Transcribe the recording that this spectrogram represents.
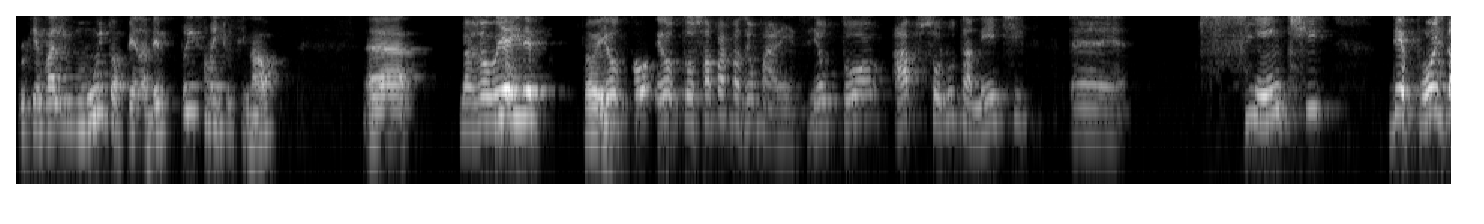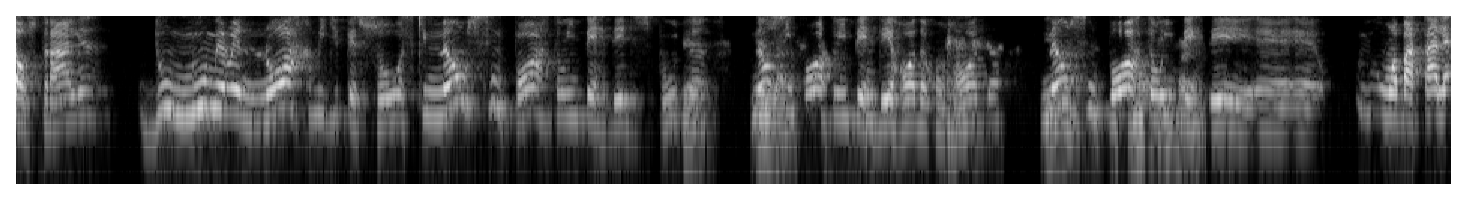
porque vale muito a pena ver, principalmente o final. Uh, Mas, Will, e aí, de... eu, tô, eu tô só para fazer um parênteses, eu tô absolutamente é, ciente, depois da Austrália, do número enorme de pessoas que não se importam em perder disputa, é, não exato. se importam em perder roda com roda, não se importam não se em perder é, é uma batalha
